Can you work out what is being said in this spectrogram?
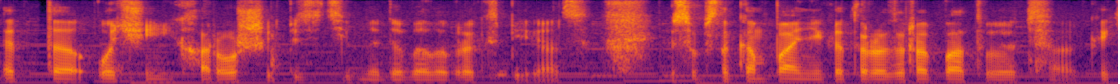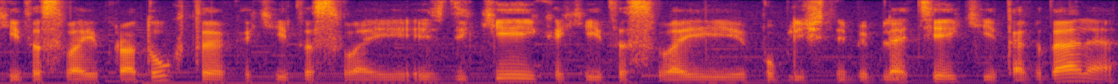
это очень хороший позитивный developer experience. И, собственно, компании, которые разрабатывают э, какие-то свои продукты, какие-то свои SDK, какие-то свои публичные библиотеки и так далее,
